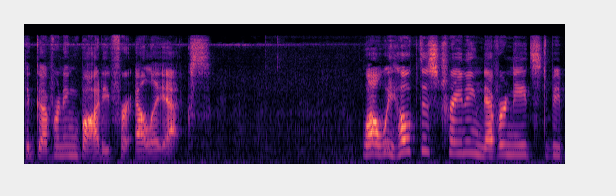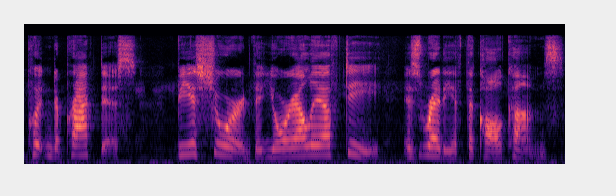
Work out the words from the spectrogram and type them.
the governing body for LAX. While we hope this training never needs to be put into practice, be assured that your LAFD is ready if the call comes.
